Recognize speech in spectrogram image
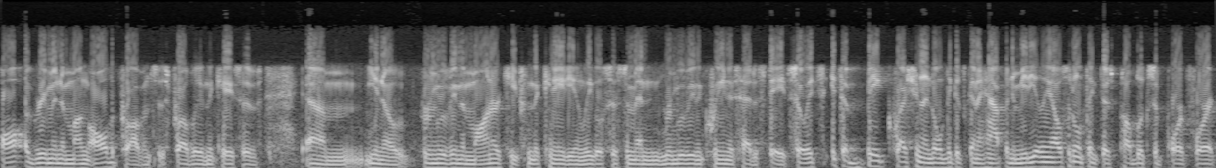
all agreement among all the provinces, probably in the case of, um, you know, removing the monarchy from the Canadian legal system and removing the Queen as head of state. So it's, it's a big question. I don't think it's going to happen immediately. I also don't think there's public support for it,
